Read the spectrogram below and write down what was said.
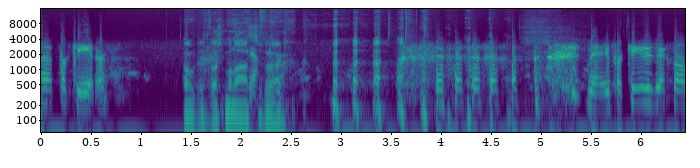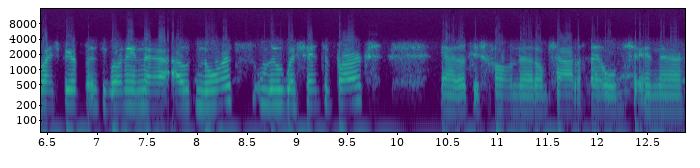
Uh, parkeren. Oh, dat was mijn laatste vraag. nee, parkeren is echt wel mijn speerpunt. Ik woon in uh, Oud-Noord, om de hoek bij Centerparks. Ja, dat is gewoon uh, rampzalig bij ons. En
